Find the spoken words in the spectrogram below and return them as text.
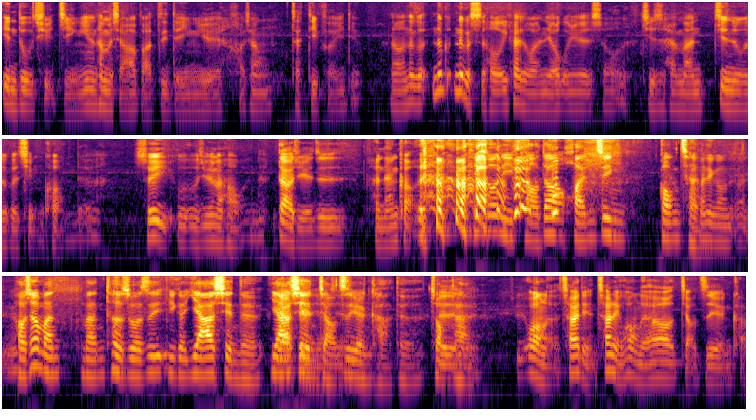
印度取经，因为他们想要把自己的音乐好像再 deeper 一点。然后那个那个那个时候一开始玩摇滚乐的时候，其实还蛮进入那个情况的，所以我我觉得蛮好玩的。大学就是很难考的，听说你考到环境工程，环境工程好像蛮蛮特殊的，是一个压线的压线缴志愿卡的状态。忘了，差一点差点忘了要缴志愿卡，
